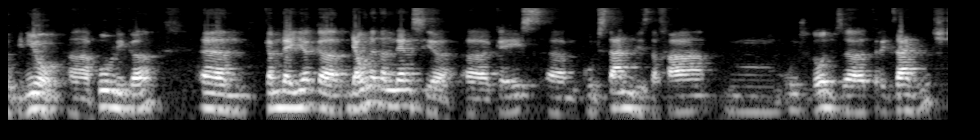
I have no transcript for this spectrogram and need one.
d'opinió eh, pública eh, que em deia que hi ha una tendència eh, que és eh, constant des de fa um, uns 12-13 anys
